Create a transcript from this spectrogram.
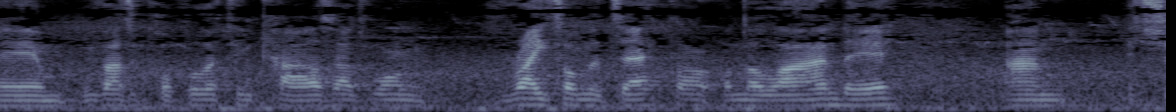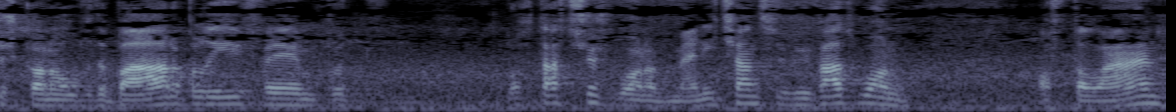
Um, we've had a couple. I think Carl's had one right on the deck, on, on the line there, and it's just gone over the bar, I believe. Um, but look, that's just one of many chances. We've had one off the line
